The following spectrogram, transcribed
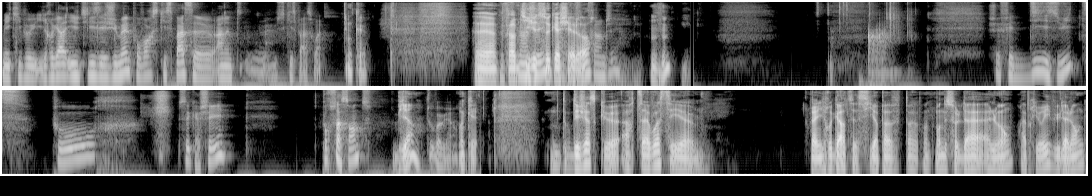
Mais qu'il peut, il, regarde, il utilise les jumelles pour voir ce qui se passe. à ce qui se passe ouais. Ok. Euh, Donc, faire un petit jet de se cacher alors. Mhm. Je fais 18 pour se cacher. Pour 60, Bien. tout va bien. Ok. Donc déjà, ce que Artsa voit, c'est... euh, Enfin, il regarde s'il n'y a pas, pas vraiment des soldats allemands, a priori, vu la langue,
